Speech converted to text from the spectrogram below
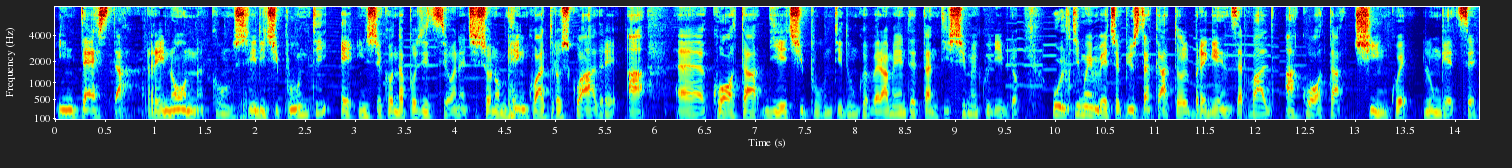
in testa Renon con 16 punti e in seconda posizione ci sono ben 4 squadre a eh, quota 10 punti, dunque veramente tantissimo equilibrio. Ultimo invece più staccato il Bregenzerwald a quota 5 lunghezze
